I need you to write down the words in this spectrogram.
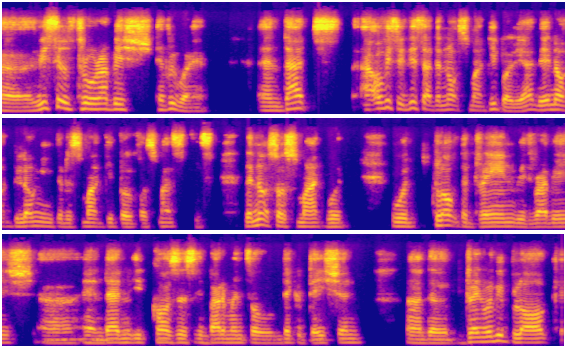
uh, we still throw rubbish everywhere and that's obviously these are the not smart people yeah? They're not belonging to the smart people for smart cities. They're not so smart would would clog the drain with rubbish uh, and then it causes environmental degradation. Uh, the drain will be blocked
